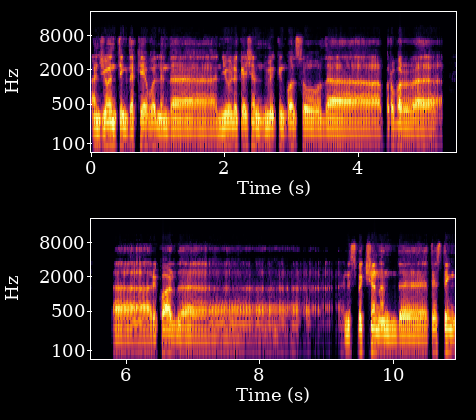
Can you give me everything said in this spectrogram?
and jointing the cable in the new location, making also the proper uh, required uh, inspection and uh, testing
